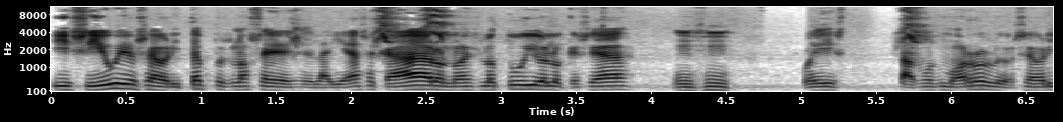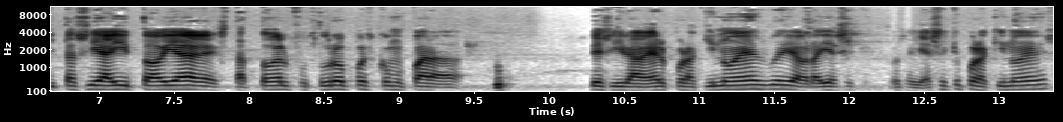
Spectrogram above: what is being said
y sí, güey, o sea, ahorita, pues no sé, se la llega a sacar o no es lo tuyo, lo que sea, güey, estamos morros, güey. O sea, ahorita sí ahí todavía está todo el futuro, pues como para decir, a ver, por aquí no es, güey, ahora ya sé que, o sea, ya sé que por aquí no es,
